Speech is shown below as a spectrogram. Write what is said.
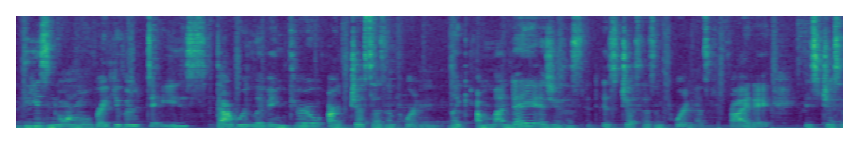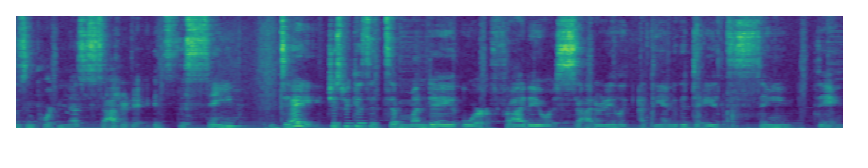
these normal regular days that we're living through are just as important like a Monday is just is just as important as a Friday is just as important as a Saturday it's the same day. Just because it's a Monday or a Friday or a Saturday, like at the end of the day, it's the same thing.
